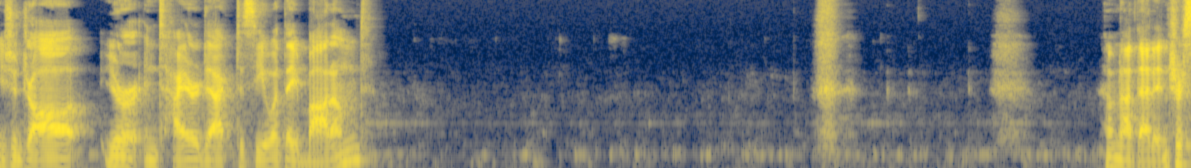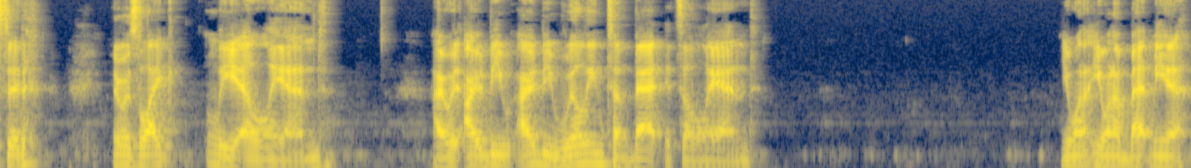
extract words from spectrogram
You should draw your entire deck to see what they bottomed. I'm not that interested. It was likely a land. I would I would be I would be willing to bet it's a land. You want you want to bet me a,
